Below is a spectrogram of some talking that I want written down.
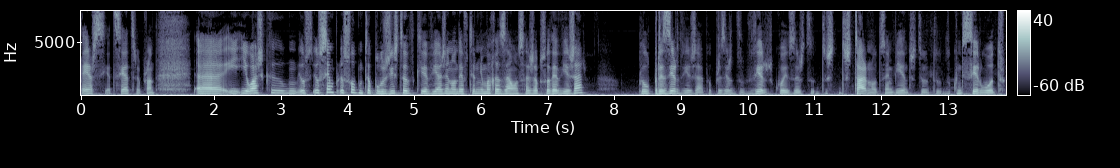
Pérsia, etc. Pronto. Uh, e, e, eu acho que eu, eu, sempre eu sou muito apologista de que a viagem não deve ter nenhuma razão, ou seja, a pessoa deve viajar pelo prazer de viajar, pelo prazer de ver coisas, de, de, de estar noutros ambientes, de, de conhecer o outro.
